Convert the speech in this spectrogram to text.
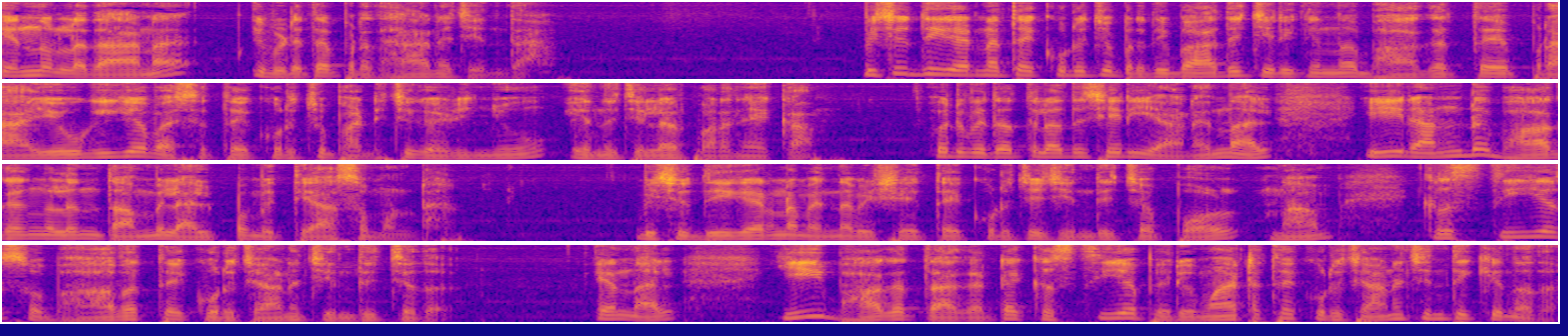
എന്നുള്ളതാണ് ഇവിടുത്തെ പ്രധാന ചിന്ത. വിശുദ്ധീകരണത്തെക്കുറിച്ച് പ്രതിപാദിച്ചിരിക്കുന്ന ഭാഗത്തെ പ്രായോഗിക വശത്തെക്കുറിച്ച് പഠിച്ചു കഴിഞ്ഞു എന്ന് ചിലർ പറഞ്ഞേക്കാം. ഒരു വിധത്തിൽ അത് ശരിയാണ്. എന്നാൽ ഈ രണ്ട് ഭാഗങ്ങളും തമ്മിൽ അല്പം വ്യത്യാസമുണ്ട്. വിശുദ്ധീകരണം എന്ന വിഷയത്തെക്കുറിച്ച് ചിന്തിച്ചപ്പോൾ നാം ക്രിസ്തീയ സ്വഭാവത്തെക്കുറിച്ചാണ് ചിന്തിച്ചത്. എന്നാൽ ഈ ഭാഗത്താകട്ടെ ക്രിസ്തീയ പെരുമാറ്റത്തെക്കുറിച്ചാണ് ചിന്തിക്കുന്നത്.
